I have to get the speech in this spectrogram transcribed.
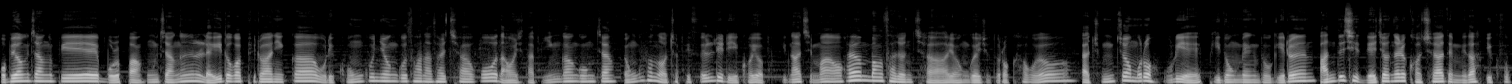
보병 장비의 몰빵, 공장은 레이더가 필요하니까 우리 공군 연구소 하나 설치하고 나머지 다 민간 공장. 연구소는 어차피 쓸 일이 거의 없긴 하지만 화염방사 전차 연구해 주도록 하고요. 자, 중점으로 우리의 비동맹 독일은 반드시 내전을 거쳐야 됩니다. 이 국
